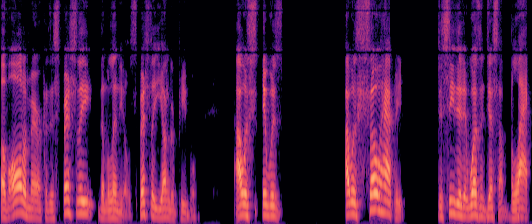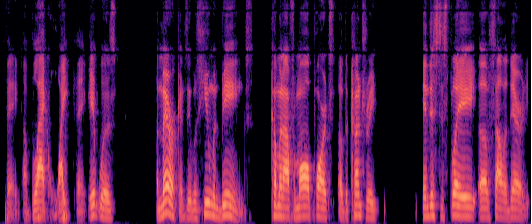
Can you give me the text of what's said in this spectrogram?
of all Americans, especially the millennials, especially younger people. I was, it was, I was so happy to see that it wasn't just a black thing, a black white thing. It was Americans, it was human beings coming out from all parts of the country in this display of solidarity.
